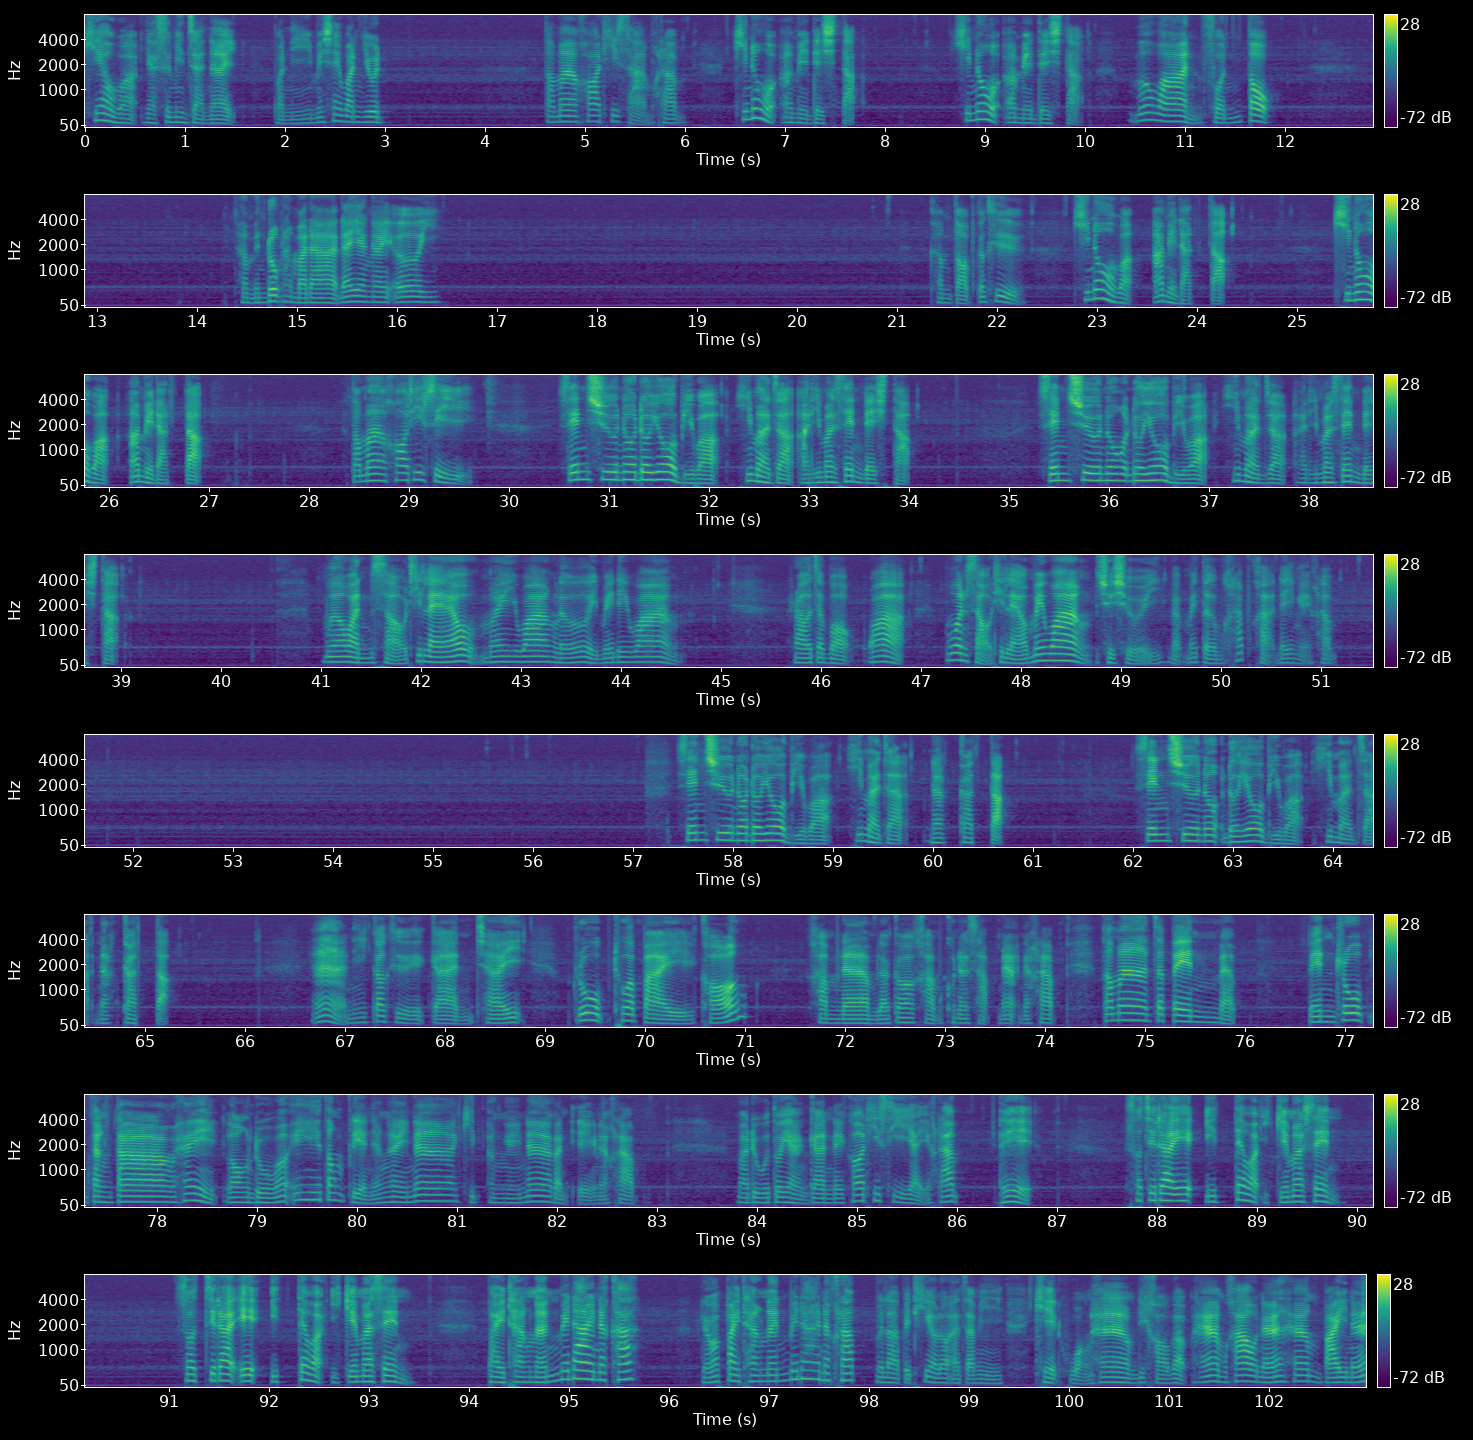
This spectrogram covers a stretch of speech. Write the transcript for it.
日は休みじゃない วันนี้ไม่ใช่วันหยุด ต่อมาข้อที่ 3 ครับ昨日は雨でした 昨日は雨でした เมื่อวานฝนตกทำเป็นรูปธรรมดาได้ยังไงเอ่ย คำตอบก็คือคิโนะวะอเมดัตตะคิโนะวะเมดัตะต่อมาข้อที่ 4 先週の土曜日は暇じゃありませんでした 先週の土曜日は暇じゃありませんでした เมื่อวันเสาร์ที่แล้วไม่ว่างเลยไม่ได้ว่าง เราจะบอกว่าื่อวันเสาร์ที่แล้วไม่ว่างเฉยๆ แบบไม่เติมครับค่ะได้ยังไงครับ เซนชูโนโดโยบิวะฮิมาจะนักกัตตะเซนชูโนโดโยบิวะฮิมาจะนักกัตตะอ่า นี่ก็คือการใช้รูปทั่วไปของคำนามแล้วก็คำคุณศัพท์นะนะครับ ต่อมาจะเป็นแบบ เป็นรูปต่างๆ ให้ลองดูว่า เอ๊ะต้องเปลี่ยนยังไงหน้า คิดยังไงหน้ากันเองนะครับ มาดูตัวอย่างกันในข้อที่ 4 ใหญ่ครับเรそちらへ行ってはいけませんそちらへ行ってはいけませんไปทางนั้นไม่ได้นะคะหรือว่าไปทางนั้นไม่ได้นะครับ เวลาไปเที่ยวเราอาจจะมีเขตห่วงห้ามที่เขาแบบห้ามเข้านะ ห้ามไปนะ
